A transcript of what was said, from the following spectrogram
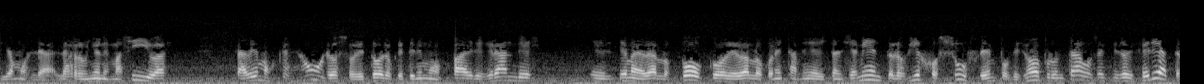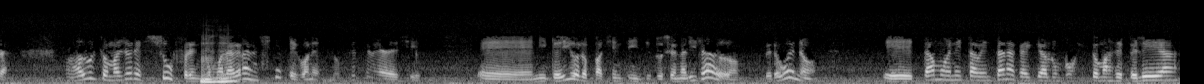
digamos, las reuniones masivas. Sabemos que es duro, sobre todo los que tenemos padres grandes, el tema de verlos poco, de verlos con estas medidas de distanciamiento. Los viejos sufren, porque yo me preguntaba, vos sabés que soy geriatra, los adultos mayores sufren como la gran siete con esto. ¿Qué te voy a decir? Eh, ni te digo los pacientes institucionalizados, pero bueno, eh, estamos en esta ventana que hay que darle un poquito más de pelea.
